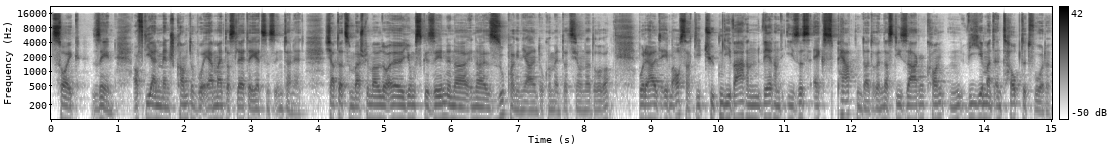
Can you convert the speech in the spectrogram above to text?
Zeug sehen, auf die ein Mensch kommt und wo er meint, das lädt er jetzt ins Internet. Ich habe da zum Beispiel mal äh, Jungs gesehen in einer, in einer super genialen Dokumentation darüber, wo der halt eben auch sagt, die Typen, die waren während ISIS Experten da drin, dass die sagen konnten, wie jemand enthauptet wurde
